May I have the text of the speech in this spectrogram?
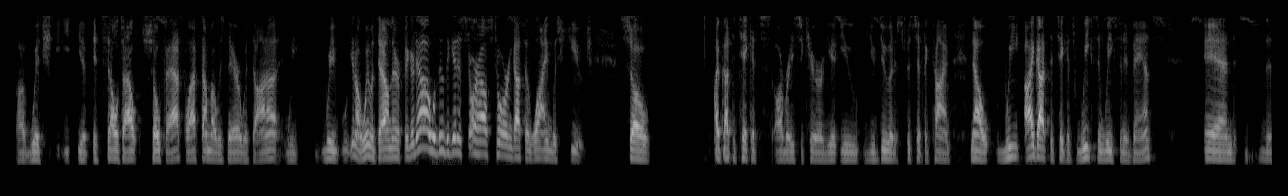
uh, which it sells out so fast. Last time i was there with donna we we you know we went down there figured oh we'll do the guinness storehouse tour and got the line was huge. So I've got the tickets already secured. You, you you do at a specific time. Now we I got the tickets weeks and weeks in advance, and the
